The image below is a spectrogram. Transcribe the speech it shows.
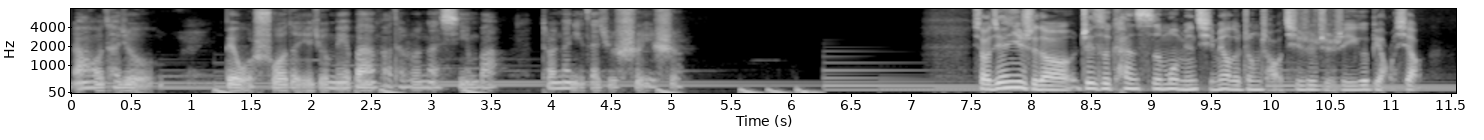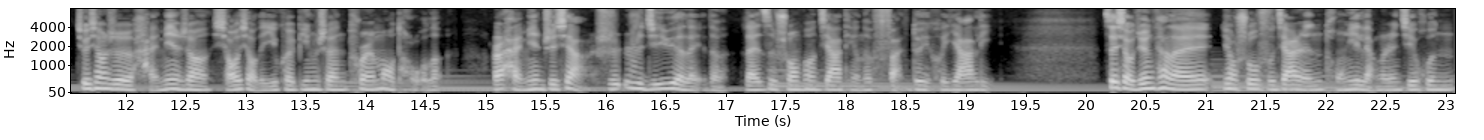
然后他就被我说的也就没办法，他说那行吧。他说：“那你再去试一试。”小娟意识到，这次看似莫名其妙的争吵，其实只是一个表象，就像是海面上小小的一块冰山突然冒头了，而海面之下是日积月累的来自双方家庭的反对和压力。在小娟看来，要说服家人同意两个人结婚，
